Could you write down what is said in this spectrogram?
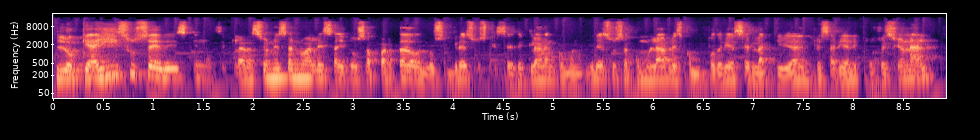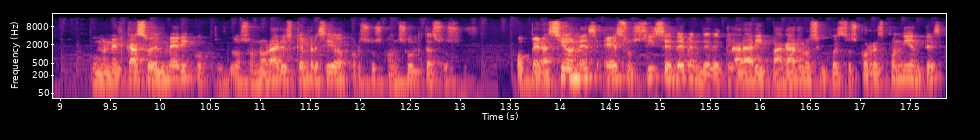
Lo que ahí sucede es que en las declaraciones anuales hay dos apartados, los ingresos que se declaran como ingresos acumulables, como podría ser la actividad empresarial y profesional, como en el caso del médico, pues los honorarios que él reciba por sus consultas o sus operaciones, eso sí se deben de declarar y pagar los impuestos correspondientes,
